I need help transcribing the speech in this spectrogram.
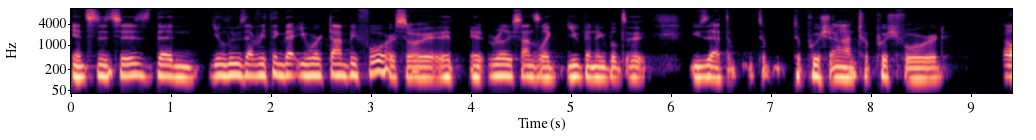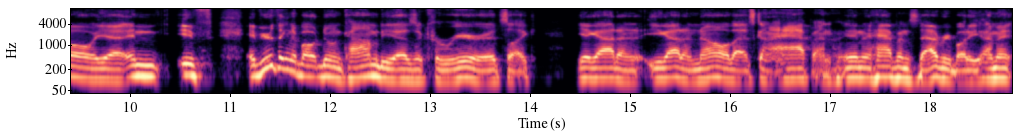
instances, then you lose everything that you worked on before. So it it really sounds like you've been able to use that to to, to push on, to push forward. Oh yeah, and if if you're thinking about doing comedy as a career, it's like you gotta you gotta know that's gonna happen, and it happens to everybody. I mean,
